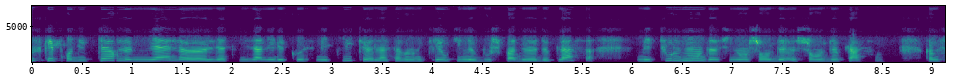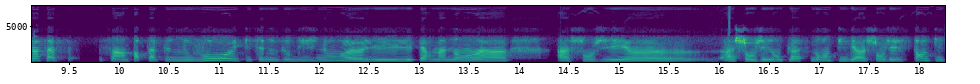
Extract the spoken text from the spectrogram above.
tout ce qui est producteur, le miel, euh, la tisane et les cosmétiques, euh, la savonnerie Cléo qui ne bouge pas de, place, mais tout le monde sinon change de, change de place. Comme ça, ça, ça importe un peu de nouveau et puis ça nous oblige nous, euh, les, les permanents, à, à changer, à changer l'emplacement, puis à changer le stand. Puis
